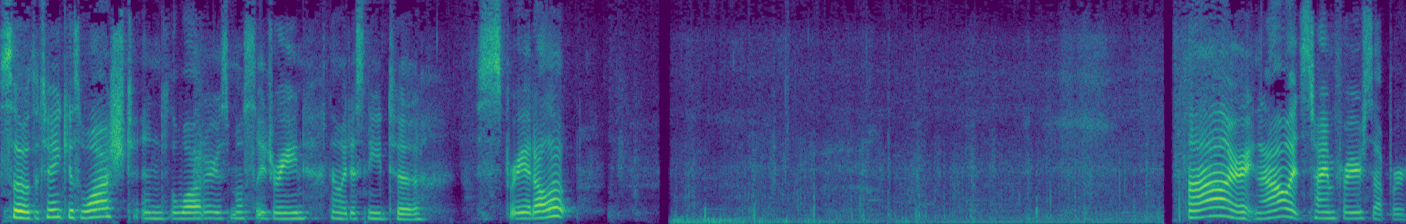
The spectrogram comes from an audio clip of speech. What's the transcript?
So the tank is washed and the water is mostly drained. Now I just need to spray it all out. Alright, now it's time for your supper.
